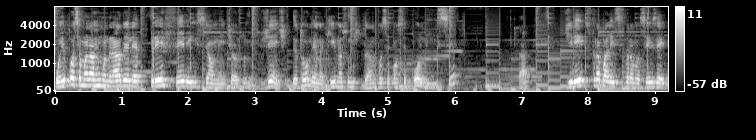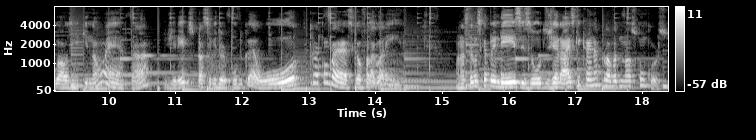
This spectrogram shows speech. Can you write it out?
O repouso semanal remunerado ele é preferencialmente aos domingos. Gente, eu estou lendo aqui, nós estamos estudando, vocês vão ser polícia, tá? Direitos trabalhistas para vocês é igualzinho aqui, não é, tá? Direitos para servidor público é outra conversa que eu vou falar agora. Mas nós temos que aprender esses outros gerais que caem na prova do nosso concurso.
